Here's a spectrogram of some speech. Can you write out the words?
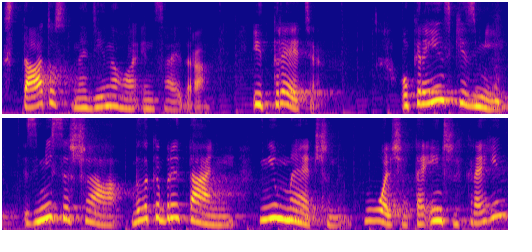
статус надійного інсайдера. І третє. Українські ЗМІ, ЗМІ США, Великобританії, Німеччини, Польщі та інших країн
